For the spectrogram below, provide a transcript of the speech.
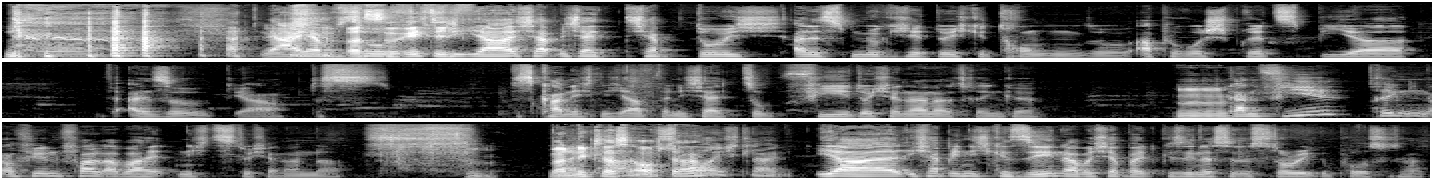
Und, ja, ich habe Was so richtig- Ja, ich habe mich halt, ich habe durch alles Mögliche durchgetrunken, so Aperol Spritz, Bier. Also ja, das, das kann ich nicht ab, wenn ich halt so viel durcheinander trinke. Mhm. Kann viel trinken auf jeden Fall, aber halt nichts durcheinander. War Niklas auch da? Ja, ich habe ihn nicht gesehen, aber ich habe halt gesehen, dass er eine Story gepostet hat.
